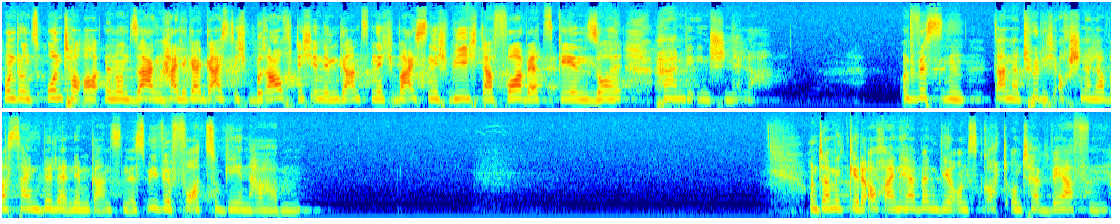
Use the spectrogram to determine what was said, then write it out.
und uns unterordnen und sagen, Heiliger Geist, ich brauche dich in dem Ganzen, ich weiß nicht, wie ich da vorwärts gehen soll, hören wir ihn schneller. Und wissen dann natürlich auch schneller, was sein Wille in dem Ganzen ist, wie wir vorzugehen haben. Und damit geht auch einher, wenn wir uns Gott unterwerfen,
